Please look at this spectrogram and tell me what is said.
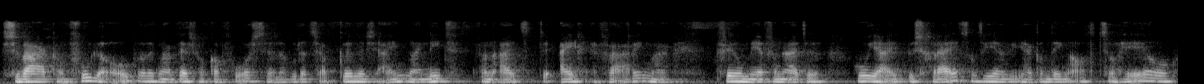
zwaar kan voelen ook. Wat ik me best wel kan voorstellen hoe dat zou kunnen zijn. Maar niet vanuit de eigen ervaring, maar veel meer vanuit hoe jij het beschrijft. Want jij, jij kan dingen altijd zo heel,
